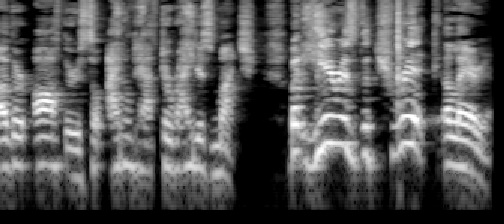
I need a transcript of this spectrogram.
other authors so I don't have to write as much. But here is the trick, Alaria.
